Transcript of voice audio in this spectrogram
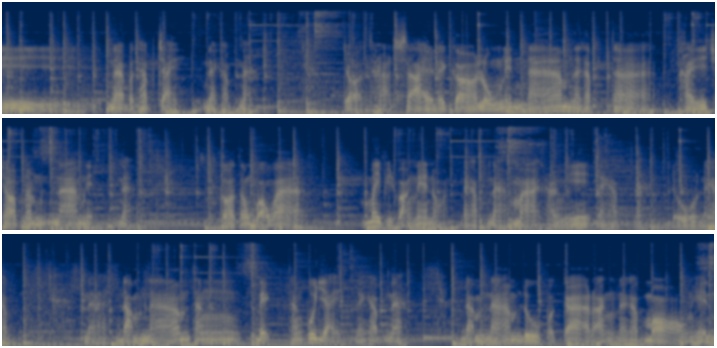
ที่น่าประทับใจนะครับนะจอดหาดทรายแล้วก็ลงเล่นน้ำนะครับ ถ้าใครที่ชอบน้ำน้ำเนี่ยนะก็ต้องบอกว่าไม่ผิดหวังแน่นอนนะครับนะมาครั้งนี้นะครับนะดูนะครับนะดำน้ำทั้งเด็กทั้งผู้ใหญ่นะครับนะดำน้ำดูปะการังนะครับ มองเห็น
